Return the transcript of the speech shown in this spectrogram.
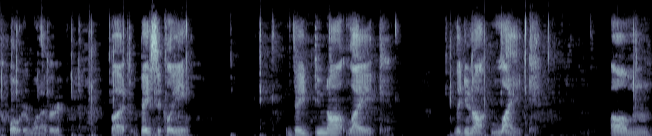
quote or whatever. But basically, they do not like they do not like um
